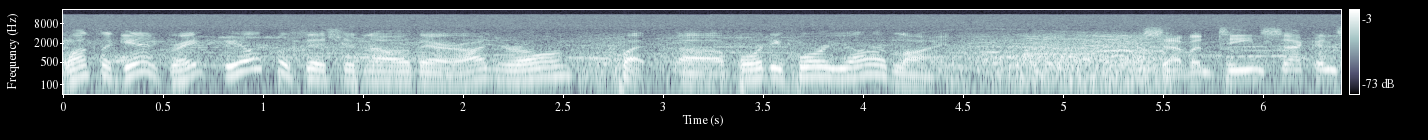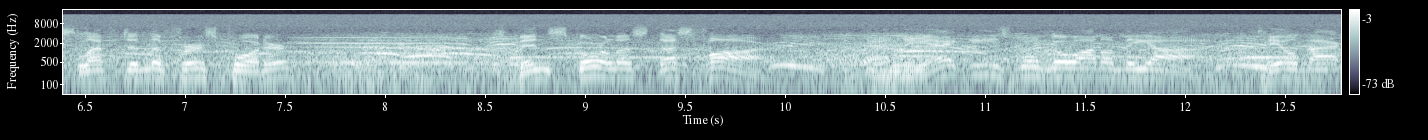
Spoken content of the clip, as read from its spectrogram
Once again, great field position, though, there on your own, what, uh, 44-yard line. 17 seconds left in the first quarter. It's been scoreless thus far. And the Aggies will go out of the eye. Tailback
